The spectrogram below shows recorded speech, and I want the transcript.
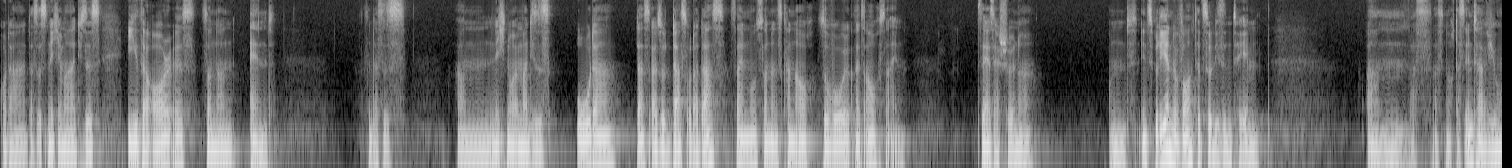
Oder dass es nicht immer dieses either or ist, sondern and. Also dass es ähm, nicht nur immer dieses oder das, also das oder das sein muss, sondern es kann auch sowohl als auch sein. Sehr, sehr schöne und inspirierende Worte zu diesen Themen. Ähm, was, was noch? Das Interview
